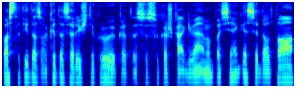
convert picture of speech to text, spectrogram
pastatytas, o kitas yra iš tikrųjų, kad esi su kažką gyvenime pasiekęs ir dėl to e,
